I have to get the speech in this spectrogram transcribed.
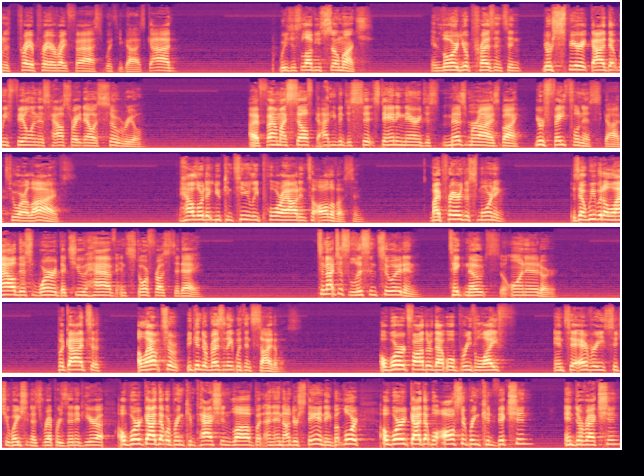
want to pray a prayer right fast with you guys. God, we just love you so much. And Lord, your presence and your spirit, God, that we feel in this house right now is so real. I found myself, God, even just sit, standing there and just mesmerized by your faithfulness, God, to our lives. And how, Lord, that you continually pour out into all of us. And my prayer this morning is that we would allow this word that you have in store for us today to not just listen to it and take notes on it or but God to allow it to begin to resonate with inside of us. A word, Father, that will breathe life into every situation that's represented here. A, a word, God, that will bring compassion, love, but and, and understanding. But Lord, a word, God, that will also bring conviction and direction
